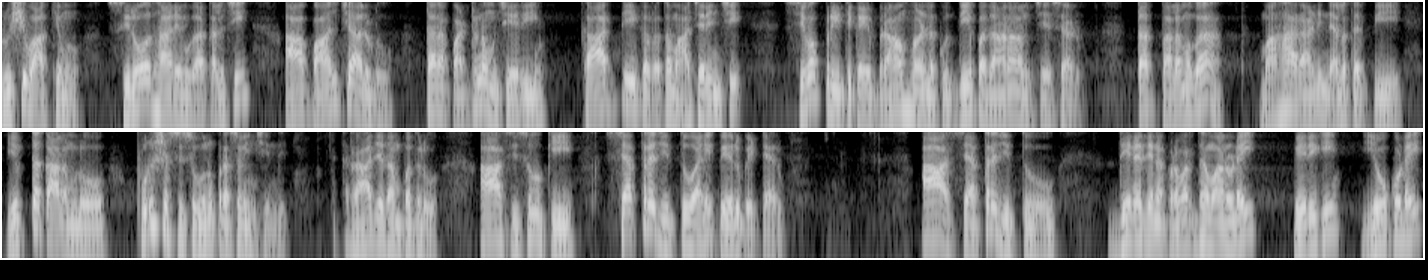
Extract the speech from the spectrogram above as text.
ఋషివాక్యమును శిరోధార్యముగా తలచి ఆ పాంచాలుడు తన పట్టణము చేరి కార్తీక వ్రతం ఆచరించి శివప్రీతికై బ్రాహ్మణులకు దీపదానాలు చేశాడు. తత్ఫలముగా మహారాణి నెల తప్పి పురుష శిశువును ప్రసవించింది. రాజదంపతులు ఆ శిశువుకి శత్రజిత్తు అని పేరు పెట్టారు. ఆ శత్రజిత్తు దినదిన ప్రవర్ధమానుడై పెరిగి యువకుడై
